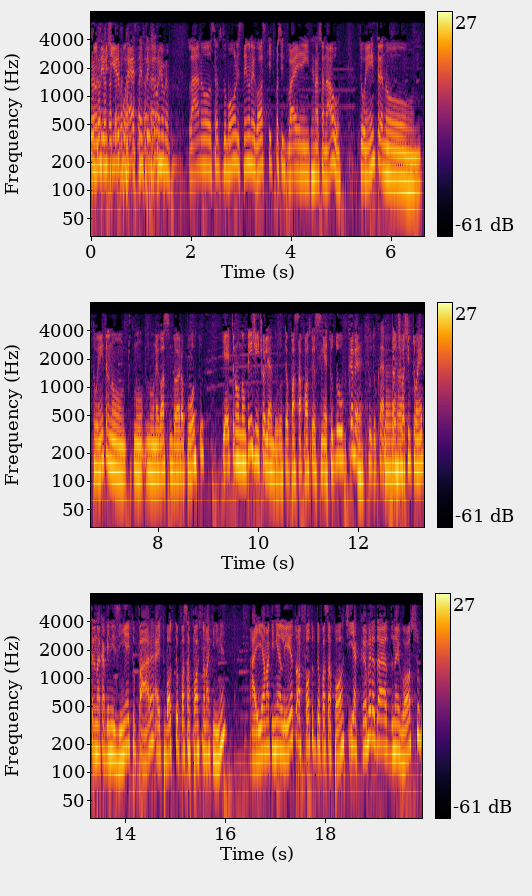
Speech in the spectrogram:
não teve dinheiro pro resto, aí teve só no Rio mesmo. Lá no Santos Dumont eles têm um negócio que, tipo assim, tu vai internacional, tu entra no. Tu entra no, tipo, no, no negócio do aeroporto, e aí tu não, não tem gente olhando o teu passaporte, que assim, é tudo câmera. Tudo, cara. Então, tipo assim, tu entra na cabinezinha e tu para, aí tu bota o teu passaporte na maquininha, aí a maquininha lê a foto do teu passaporte e a câmera da- do negócio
